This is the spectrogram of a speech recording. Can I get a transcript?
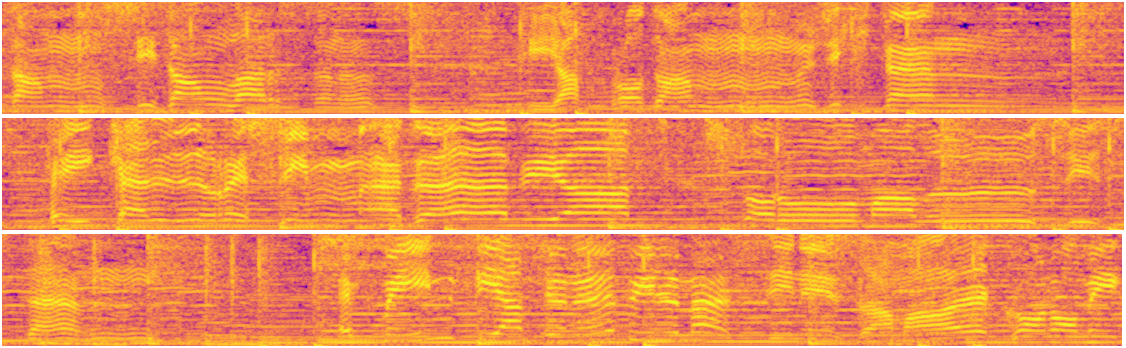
Sinemadan siz anlarsınız Tiyatrodan, müzikten. Heykel, resim, edebiyat Sorulmalı sizden. Ekmeğin fiyatını bilmezsiniz ama ekonomik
